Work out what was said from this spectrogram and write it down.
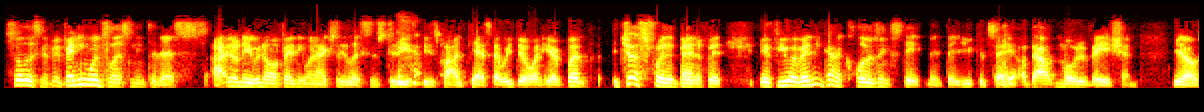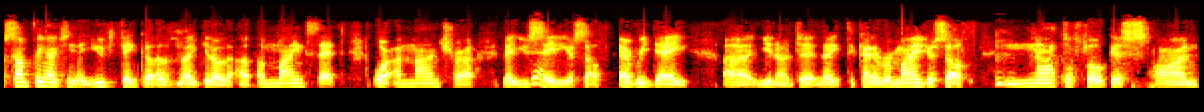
so listen, if, if anyone's listening to this, I don't even know if anyone actually listens to these these podcasts that we do on here, but just for the benefit, if you have any kind of closing statement that you could say about motivation, you know, something actually that you think of, Mm-hmm. like you know, a, a mindset or a mantra that you Yeah. say to yourself every day, uh, you know, to like to kind of remind yourself Mhm. not to focus on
